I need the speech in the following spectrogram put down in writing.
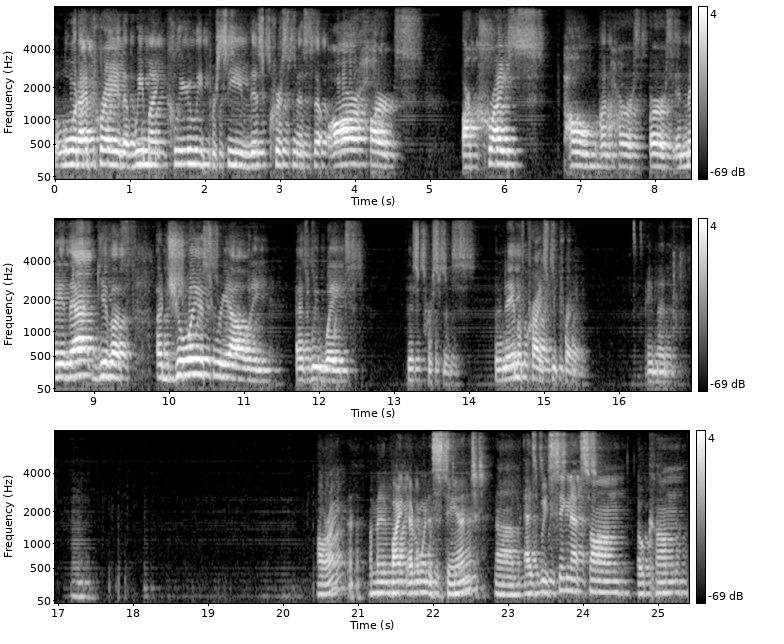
But Lord, I pray that we might clearly perceive this Christmas that our hearts are Christ's home on earth. And may that give us a joyous reality as we wait this Christmas. In the name of Christ we pray. Amen. All right. I'm going to invite everyone to stand um, as we sing that song, O Come,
